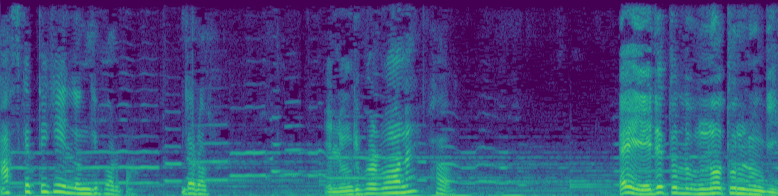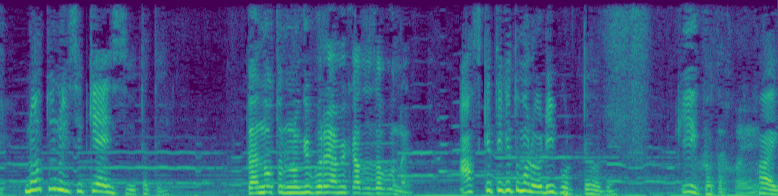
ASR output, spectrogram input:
আজকের থেকে এই লুঙ্গি পরবা। ধরো। এই লুঙ্গি পরবো মানে? হ এই এটা তো নতুন লুঙ্গি। নতুন হয়েছে কে আইছে এটাতে? তা নতুন লুঙ্গি পরে আমি কাজে যাব না আজকে থেকে তোমার ওটাই পড়তে হবে। কি কথা কয়? হয়।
